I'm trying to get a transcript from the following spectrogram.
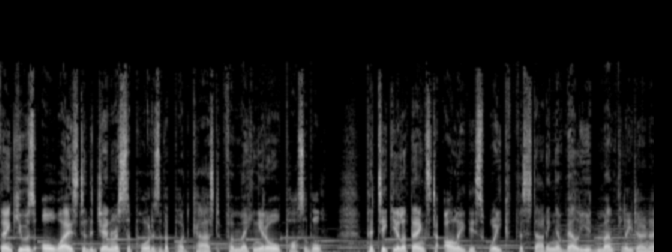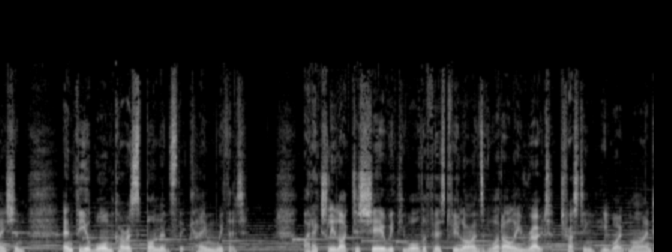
Thank you as always to the generous supporters of the podcast for making it all possible. Particular thanks to Ollie this week for starting a valued monthly donation and for your warm correspondence that came with it. I'd actually like to share with you all the first few lines of what Ollie wrote, trusting he won't mind.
